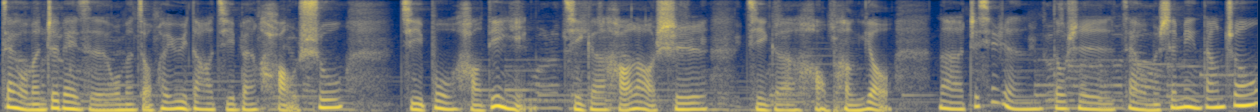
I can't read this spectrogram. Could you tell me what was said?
在我们这辈子，我们总会遇到几本好书，几部好电影。几个好老师，几个好朋友，那这些人都是在我们生命当中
